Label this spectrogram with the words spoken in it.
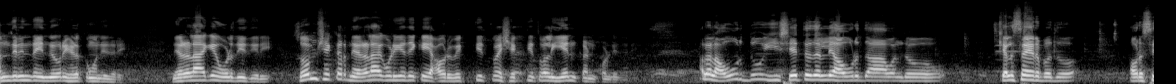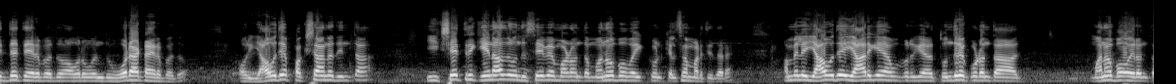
ಅಂದಿನಿಂದ ಇನ್ನೂರು ಹೇಳ್ಕೊಂಬಂದಿದ್ದೀರಿ. ನೆರಳಾಗೆ ಉಳಿದಿದ್ದೀರಿ. ಸೋಮಶೇಖರ್ ನೆರಳಾಗಿ ಉಳಿಯೋದಕ್ಕೆ ಅವ್ರ ವ್ಯಕ್ತಿತ್ವ ಶಕ್ತಿತ್ವ ಏನು ಕಂಡುಕೊಂಡಿದ್ದೀರಿ? ಅಲ್ಲಲ್ಲ ಅವ್ರದ್ದು ಈ ಕ್ಷೇತ್ರದಲ್ಲಿ ಅವ್ರದ್ದು ಆ ಒಂದು ಕೆಲಸ ಇರ್ಬೋದು, ಅವರ ಸಿದ್ಧತೆ ಇರ್ಬೋದು, ಅವರ ಒಂದು ಓಡಾಟ ಇರ್ಬೋದು. ಅವ್ರು ಯಾವುದೇ ಪಕ್ಷ ಅನ್ನೋದಿಂತ ಈ ಕ್ಷೇತ್ರಕ್ಕೆ ಏನಾದರೂ ಒಂದು ಸೇವೆ ಮಾಡುವಂಥ ಮನೋಭಾವ ಇಟ್ಕೊಂಡು ಕೆಲಸ ಮಾಡ್ತಿದ್ದಾರೆ. ಆಮೇಲೆ ಯಾವುದೇ ಯಾರಿಗೆ ಒಬ್ಬರಿಗೆ ತೊಂದರೆ ಕೊಡೋಂಥ ಮನೋಭಾವ ಇರೋಂಥ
